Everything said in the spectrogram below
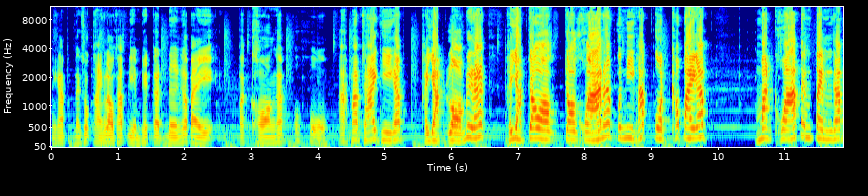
นี่ครับนักชกไทยของเราครับเหลี่ยมเพชรก็เดินเข้าไปประคองครับ โอ้โหอะภาพช้าอีกทีครับ ขยับหลอกด้วยนะ ขยับจอออกจอขวานะครับนี่ครับ กดเข้าไปครับ หมัดขวาเต็มๆครับ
